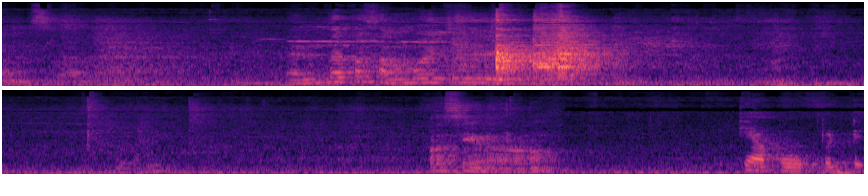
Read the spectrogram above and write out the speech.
മനസ്സിലാവും എന്താ സംഭവിച്ചത്? പ്രസ് ചെയ്യണമാണോ ക്യാപ്പ് ഒപ്പിട്ട്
